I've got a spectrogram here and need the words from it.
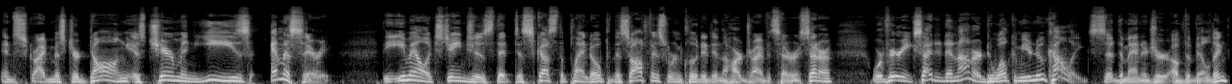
and described Mr. Dong as Chairman Ye's emissary. The email exchanges that discussed the plan to open this office were included in the hard drive, et cetera, et cetera. We're very excited and honored to welcome your new colleagues, said the manager of the building.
